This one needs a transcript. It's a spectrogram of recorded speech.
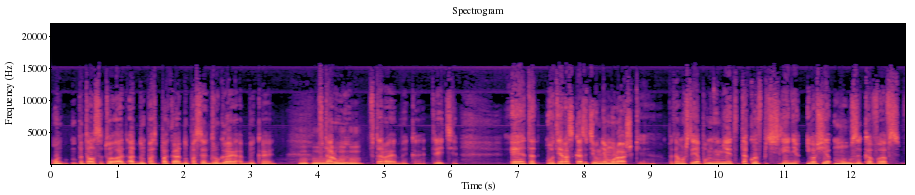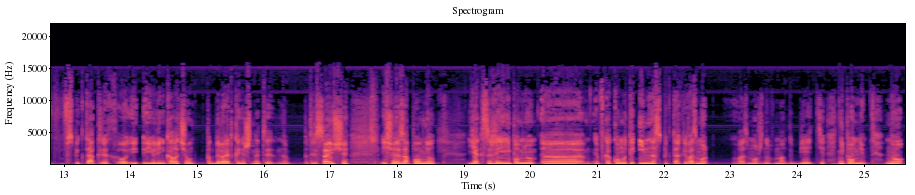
Он пытался то одну, пока одну поставить, другая обмекает угу, вторую, угу. вторая обмыкает, третья. Это, вот я рассказываю тебе, у меня мурашки. Потому что я помню, у меня это такое впечатление. И вообще музыка в, в, в спектаклях Юрия Николаевича, он подбирает, конечно, это э, потрясающе. Еще я запомнил, я, к сожалению, не помню, э, в каком это именно спектакле, возможно, возможно, в Макбете, не помню. Но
